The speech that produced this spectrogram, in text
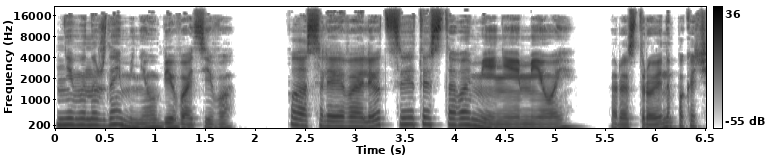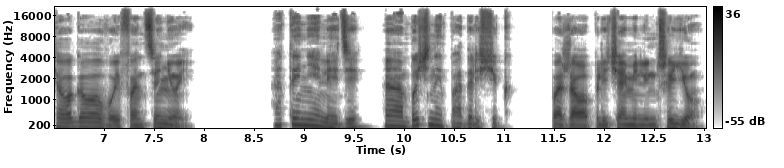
не вынуждай меня убивать его». «После эволюции ты стала менее милой», – расстроенно покачала головой Фан Синюй. «А ты не леди, а обычный падальщик пожала плечами Линчию.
